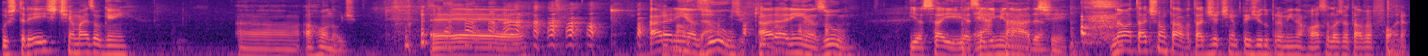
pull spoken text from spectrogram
os três tinha mais alguém. A, a Ronald. É, Ararinha maldade, Azul. Ararinha Azul ia sair, ia ser É a eliminada. Tati. Não, a Tati não tava. A Tati já tinha perdido pra mim na roça, ela já tava fora.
